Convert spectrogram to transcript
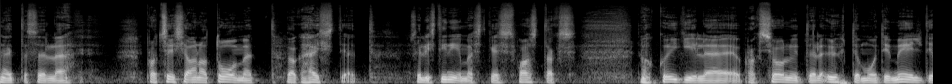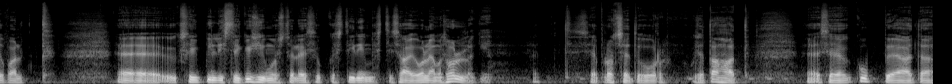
näitas selle protsessi anatoomiat väga hästi, et sellist inimest, kes vastaks noh, kõigile fraktsioonidele ühtemoodi meeldivalt äh, ükskõik millistele küsimustele, sihukest inimest ei saa ju olemas ollagi. et see protseduur, kui sa tahad äh, see kuppi ajada,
